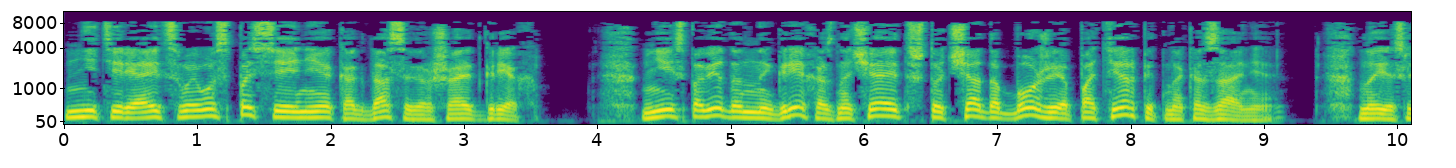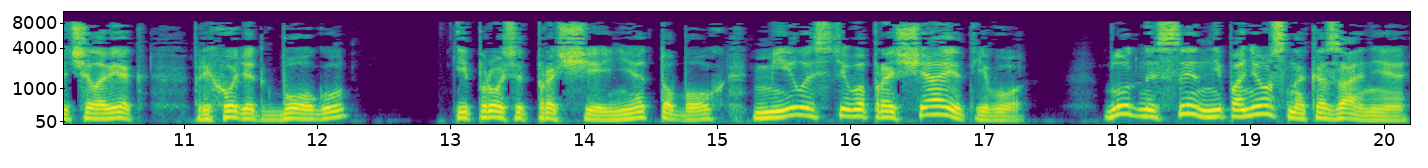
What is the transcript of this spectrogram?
не теряет своего спасения, когда совершает грех. Неисповеданный грех означает, что чадо Божие потерпит наказание. Но если человек приходит к Богу и просит прощения, то Бог милостиво прощает его. Блудный сын не понес наказание,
